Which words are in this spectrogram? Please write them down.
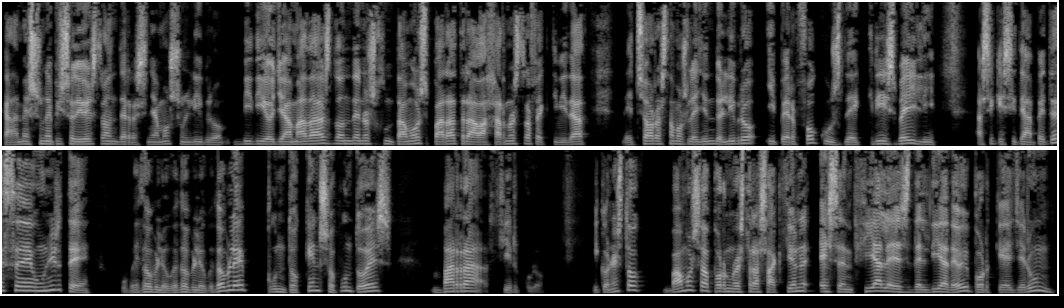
cada mes un episodio extra donde reseñamos un libro, videollamadas donde nos juntamos para trabajar nuestra efectividad. De hecho, ahora estamos leyendo el libro Hyperfocus de Chris Bailey. Así que si te apetece unirte, www.kenso.es barra círculo. Y con esto vamos a por nuestras acciones esenciales del día de hoy, porque Jerún,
